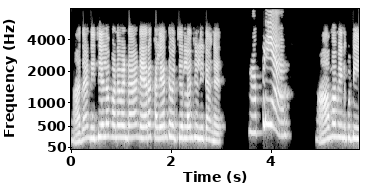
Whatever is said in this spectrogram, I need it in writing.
அதான் நிச்சயம் எல்லாம் பண்ண வேண்டாம் நேரா கல்யாணத்தை வச்சிடலாம்னு சொல்லிட்டாங்க. அப்படியா? ஆமா மீனுக்குட்டி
